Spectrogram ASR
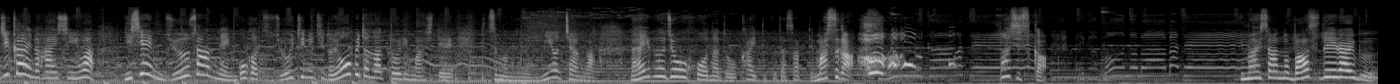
次回の配信は2013年5月11日土曜日となっておりましていつものようにみおちゃんがライブ情報などを書いてくださってますが。マジっすか？今井さんのバースデーライブ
